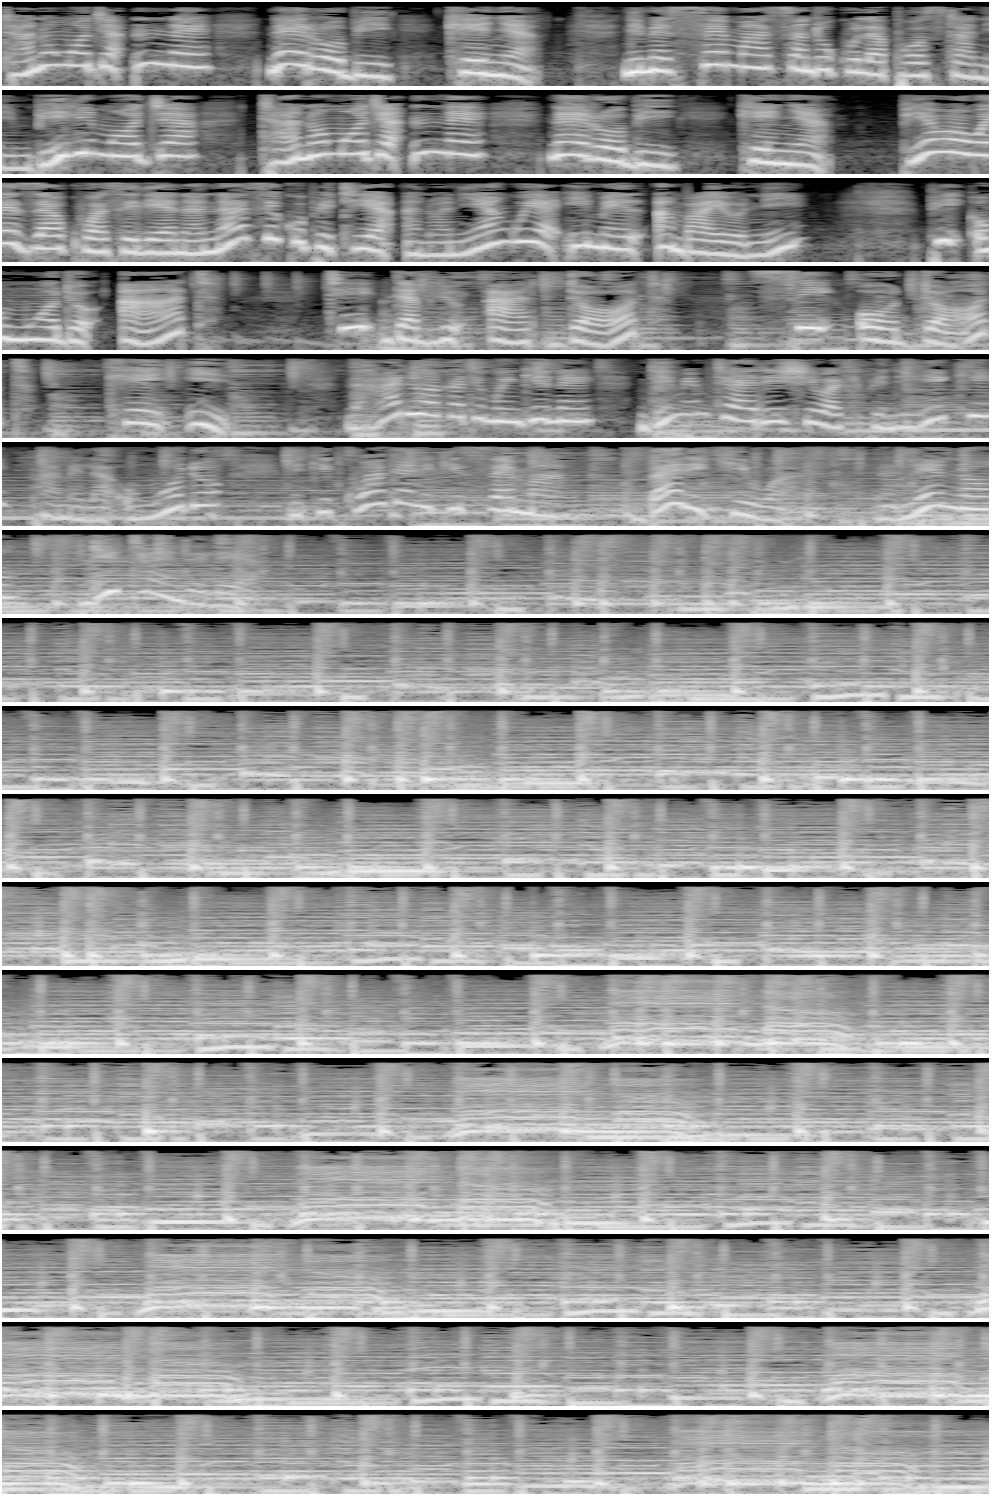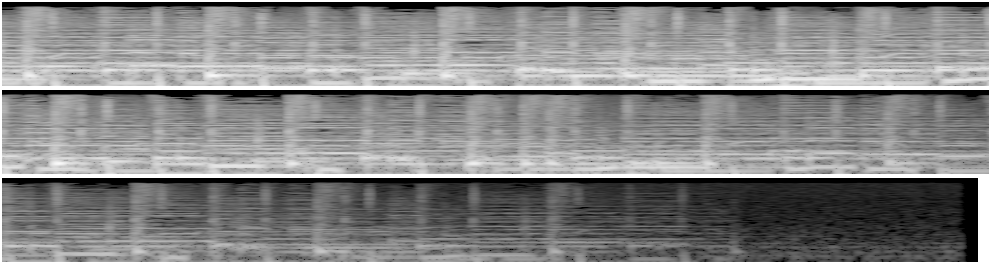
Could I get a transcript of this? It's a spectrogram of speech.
21514 nairobi kenya. Nimesema sanduku la posta ni 21514 nairobi kenya. Pia waweza kuwasiliana nasi kupitia anwani yangu ya email ambayo ni pomodo at twr co ke na hadi wakati mwingine ndimi mtayarishi wa kipindi hiki pamela omodo nikikwaga nikisema barikiwa na neno litaendelea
